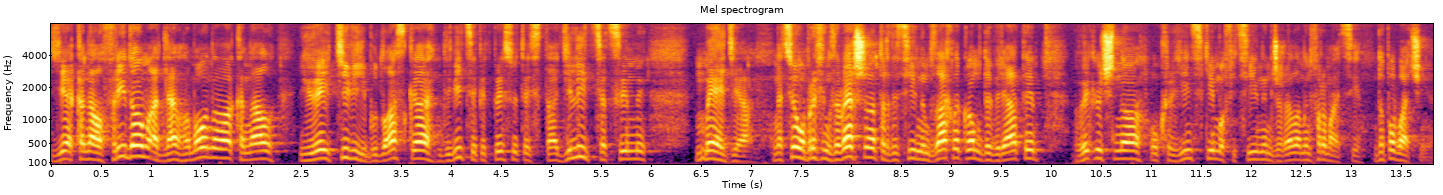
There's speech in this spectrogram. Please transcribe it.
є канал Freedom, а для англомовного канал UA TV. Будь ласка, дивіться, підписуйтесь та діліться цими медіа. На цьому брифінг завершено традиційним закликом довіряти виключно українським офіційним джерелам інформації. До побачення.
